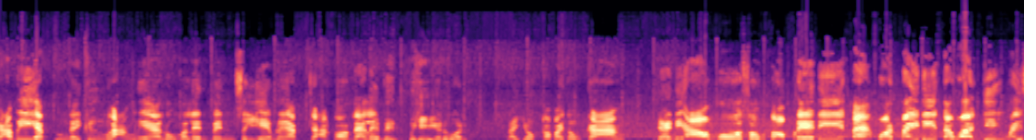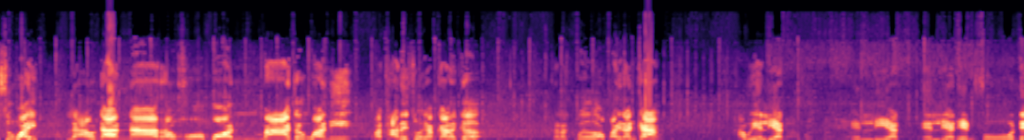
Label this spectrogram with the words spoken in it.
กาบี้ครับในครึ่งหลังเนี่ยลงมาเล่นเป็น CM เลยครับจากตอนแรกเล่นเป็นปีกครับทุกคนแล้วยกเข้าไปตรงกลาง ดนนี่อัลโมส่งต่อเปรดี้แตะบอลไม่ดีแต่ว่ายิงไม่สวย แล้วด้านหน้าเราขอบอลมาจังหวะนี้ปะทะได้สวยครับการ์ลเกอร์การ์ลเกอร์ออกไปด้านข้างฮาวิเอเลียดเอเลียดเอเลียดเห็นโฟเด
